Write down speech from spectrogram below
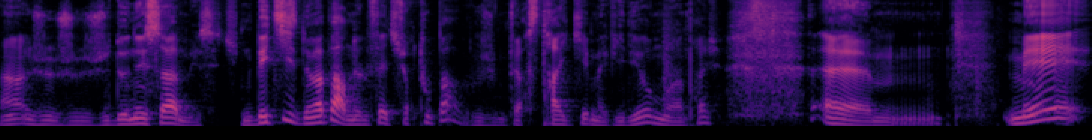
Hein, je, donnais ça, mais c'est une bêtise de ma part, ne le faites surtout pas. Je vais me faire striker ma vidéo, moi, après. Euh, mais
